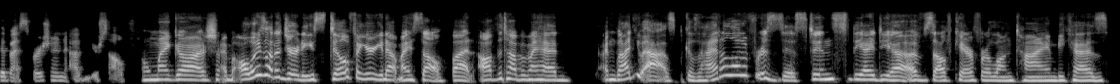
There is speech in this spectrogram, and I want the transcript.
the best version of yourself? Oh my gosh, I'm always on a journey, still figuring it out myself. But off the top of my head, I'm glad you asked because I had a lot of resistance to the idea of self care for a long time because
